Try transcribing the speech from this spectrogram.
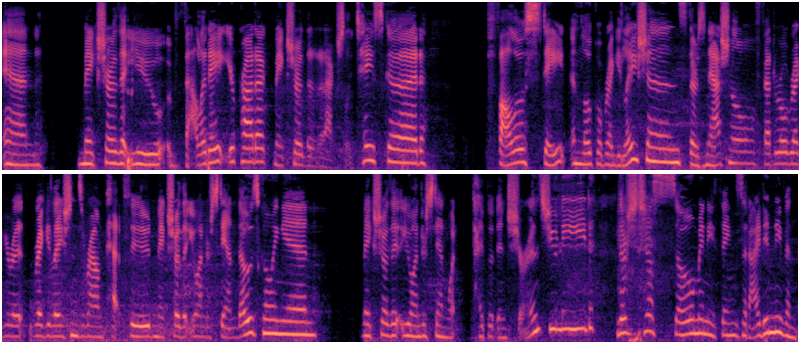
and make sure that you validate your product, make sure that it actually tastes good, follow state and local regulations. There's national, federal regu- regulations around pet food. Make sure that you understand those going in. Make sure that you understand what type of insurance you need. There's just so many things that I didn't even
